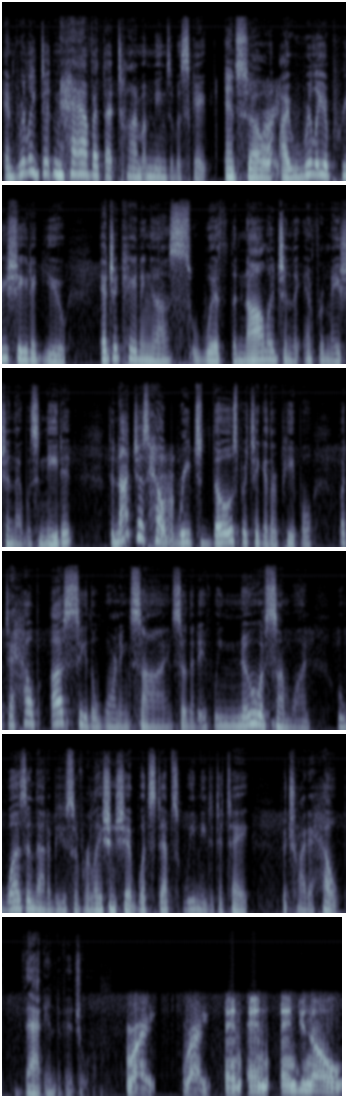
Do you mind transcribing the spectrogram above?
and really didn't have at that time a means of escape. And so Right. I really appreciated you educating us with the knowledge and the information that was needed to not just help reach those particular people, but to help us see the warning signs so that if we knew of someone who was in that abusive relationship, what steps we needed to take to try to help that individual. Right, right. And and and you know,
